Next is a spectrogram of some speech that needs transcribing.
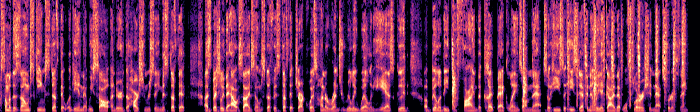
some of the zone scheme stuff that again that we saw under the Harsin regime is stuff that, especially the outside zone stuff, is stuff that Jarquez Hunter runs really well, and he has good ability to find the cutback lanes on that. So he's he's definitely a guy that will flourish in that sort of thing.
